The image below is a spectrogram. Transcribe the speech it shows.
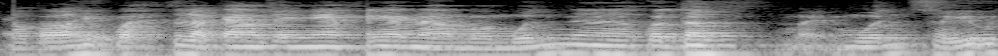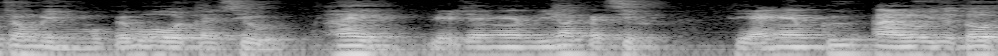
nó có hiệu quả rất là cao cho anh em. Anh em nào mà muốn à, quan tâm muốn sở hữu cho mình một cái bộ tài xỉu hay để cho anh em đi lắc tài xỉu thì anh em cứ alo cho tôi.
